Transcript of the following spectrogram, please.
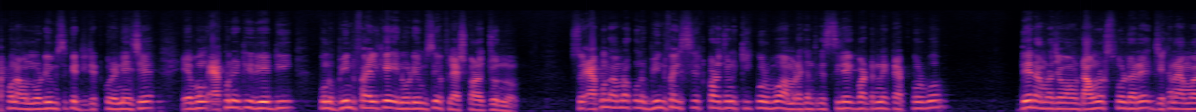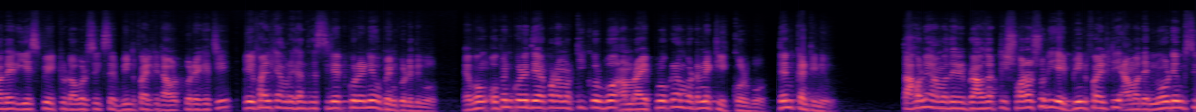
এখন আমার নোড এমসিকে ডিটেক্ট করে নিয়েছে এবং এখন এটি রেডি কোনো বিন ফাইলকে এই নোড এমসি ফ্ল্যাশ করার জন্য। সো এখন আমরা কোনো বিন ফাইল সিলেক্ট করার জন্য কি করব? আমরা এখান থেকে সিলেক্ট বাটনে ট্যাপ করব। দেন আমরা যাব আমার ডাউনলোডস ফোল্ডারে যেখানে আমাদের ESP eight two double six এর বিন ফাইলটি ডাউনলোড করে রেখেছি। এই ফাইলটি আমরা এখান থেকে সিলেক্ট করে নিয়ে ওপেন করে দিব। এবং ওপেন করে দেওয়ার পর আমরা কি করব? আমরা এই প্রোগ্রাম বাটনে ক্লিক করব। দেন কন্টিনিউ তাহলে আমাদের ব্রাউজারটি সরাসরি এই বিন ফাইলটি আমাদের নোড এমসি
